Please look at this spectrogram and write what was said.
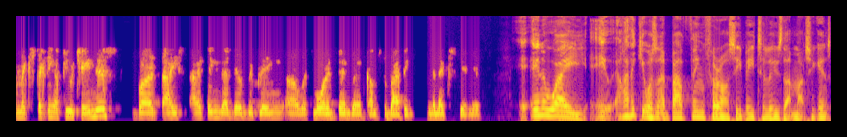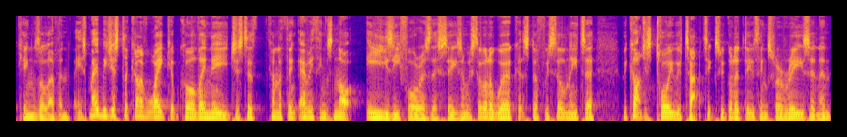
I'm expecting a few changes, but I I think that they'll be playing uh, with more intent when it comes to batting in the next game. Yeah in a way, it, I think it wasn't a bad thing for RCB to lose that match against Kings 11. It's maybe just the kind of wake up call they need just to kind of think everything's not easy for us this season. We've still got to work at stuff. We still need to, we can't just toy with tactics. We've got to do things for a reason. And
